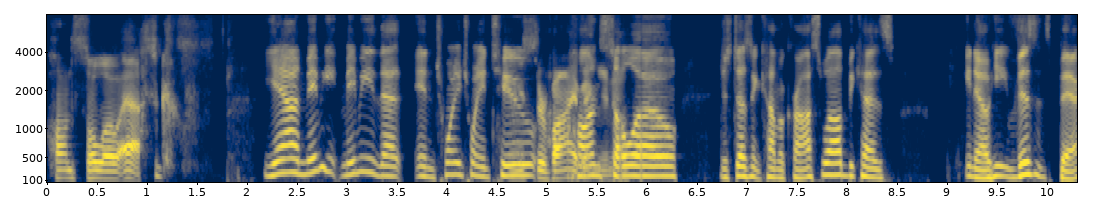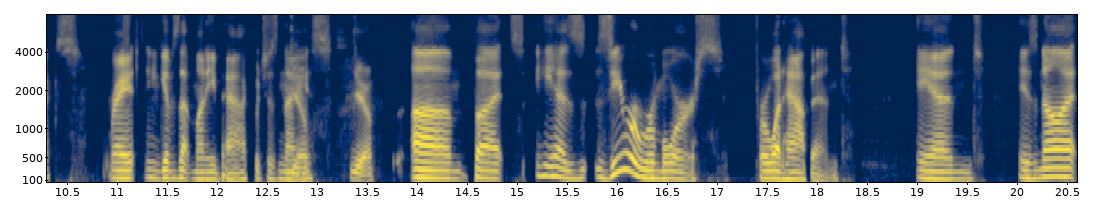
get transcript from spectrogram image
Han Solo esque. yeah maybe maybe that in 2022 Han you know? Solo just doesn't come across well because you know he visits Bix right and he gives that money back which is nice Yeah, um but he has zero remorse for what happened and is not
